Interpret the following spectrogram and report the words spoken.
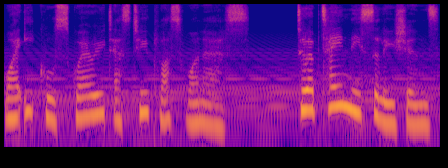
y equals square root s2 plus 1s. To obtain these solutions,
